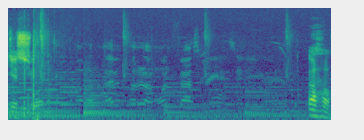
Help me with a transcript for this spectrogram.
San Diego Oh,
